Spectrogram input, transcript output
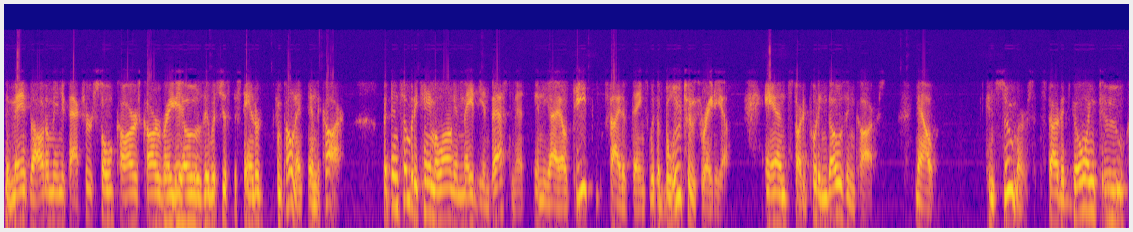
the, man, the auto manufacturers sold cars, car radios. It was just a standard component in the car. But then somebody came along and made the investment in the IoT side of things with a Bluetooth radio and started putting those in cars. Now, consumers started going to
